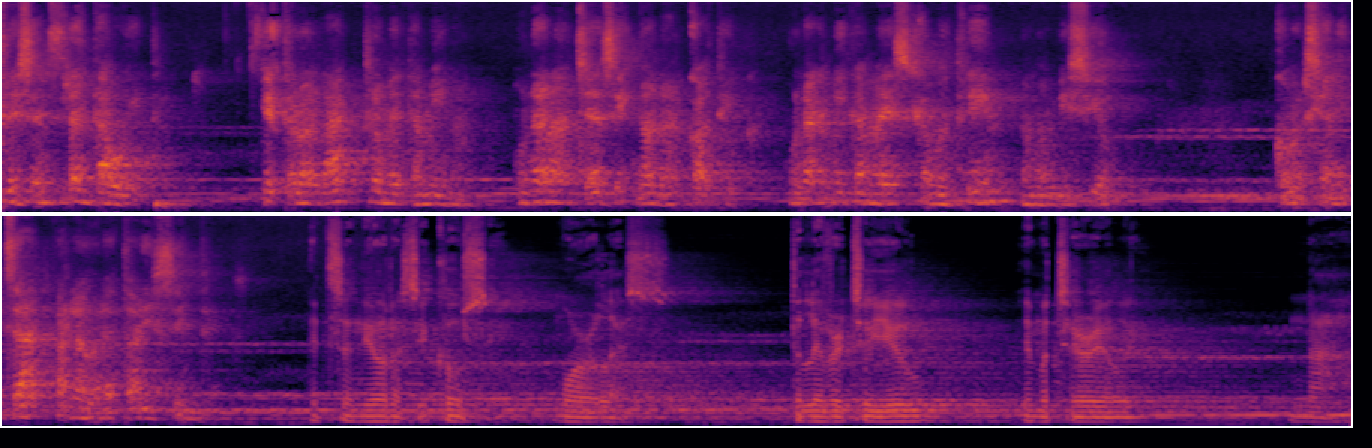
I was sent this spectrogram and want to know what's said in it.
338. Ketorolactrometamina, un analgèsic no narcòtic, una mica més que Motrin amb ambició. Comercialitzat per Laboratori Syntex. It's Senora Psicosi, more or less. Delivered to you immaterially now.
